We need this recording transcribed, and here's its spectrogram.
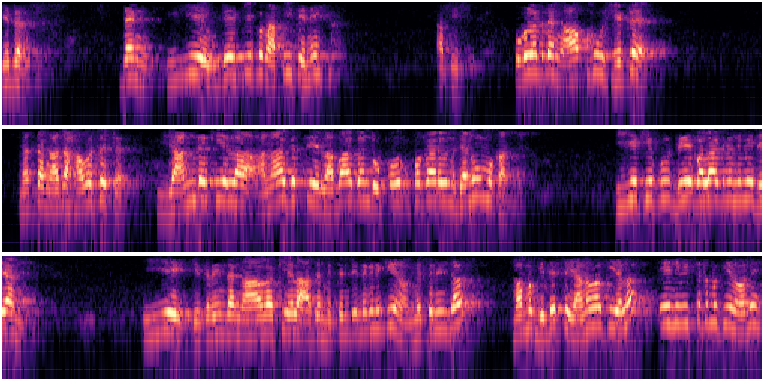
ගෙදර. දැන් ඊයේ උදේ කියපක අතීතේනේ. අතීතේ. ඔයගොල්ලන්ට දැන් ආපහු හෙට නැත්තම් අද හවසට යන්න කියලා අනාගතයේ ලබා ගන්න උපකාර වෙන දැනුම මොකද්ද? ඊයේ කියපු දේ බලාගෙන නෙමෙයි යන්නේ. ඊයේ ගෙදර ඉඳන් ආවා කියලා අද මෙතෙන්ට ඉඳගෙන කියනවා. මෙතන ඉඳන් මම ගෙදරට යනවා කියලා ඒ නිමිත්තටම කියනවානේ.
